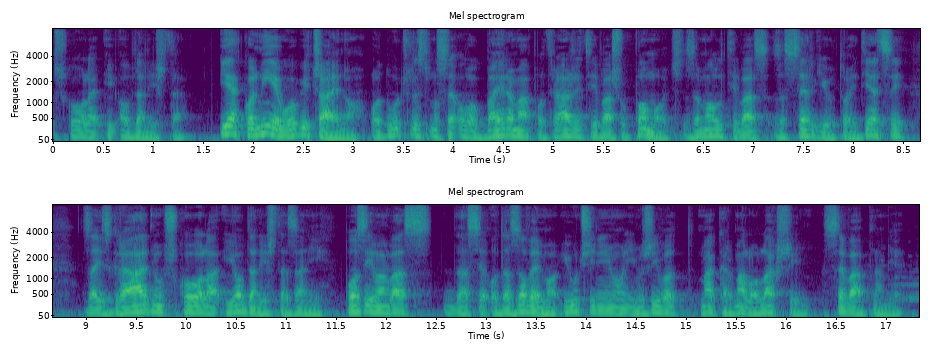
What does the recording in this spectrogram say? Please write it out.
škole i obdaništa. Iako nije uobičajeno, odlučili smo se ovog Bajrama potražiti vašu pomoć, zamoliti vas za Sergiju toj djeci, za izgradnju škola i obdaništa za njih. Pozivam vas da se odazovemo i učinimo im život makar malo lakšim, sevap nam je.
